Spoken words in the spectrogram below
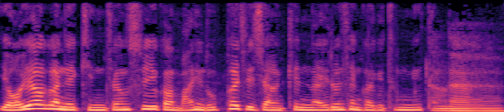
여야 간의 긴장 수위가 많이 높아지지 않겠나 이런 생각이 듭니다. 네.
